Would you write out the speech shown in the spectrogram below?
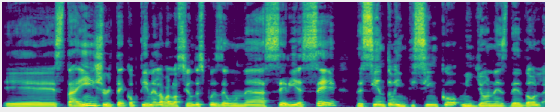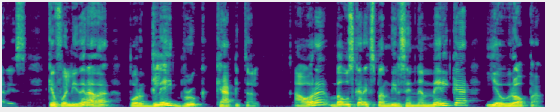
Eh, esta InsurTech obtiene la evaluación después de una serie C de 125 millones de dólares, que fue liderada por Gladebrook Capital. Ahora va a buscar expandirse en América y Europa.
